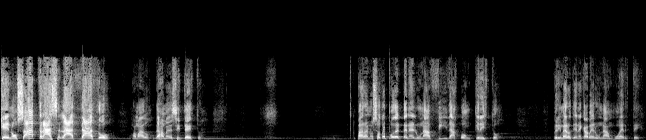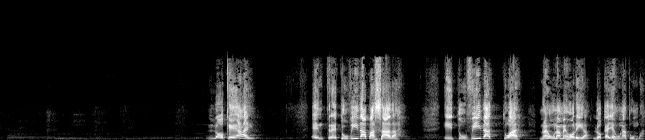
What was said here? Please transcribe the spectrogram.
que nos ha trasladado. Amado, déjame decirte esto. Para nosotros poder tener una vida con Cristo, primero tiene que haber una muerte. Lo que hay entre tu vida pasada y tu vida actual no es una mejoría, lo que hay es una tumba.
